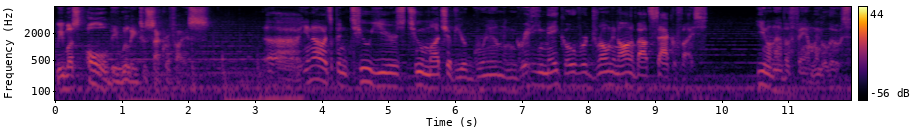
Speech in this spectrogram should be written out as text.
we must all be willing to sacrifice. Uh, you know, it's been two years too much of your grim and gritty makeover droning on about sacrifice. You don't have a family to lose.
